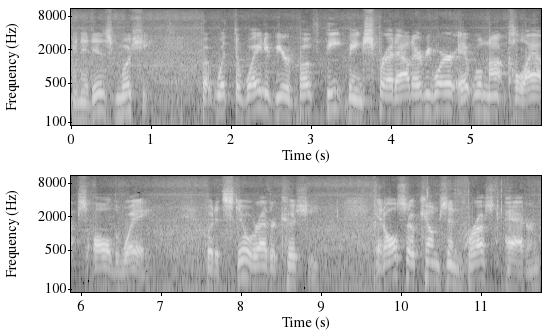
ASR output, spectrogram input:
And it is mushy but with the weight of your both feet being spread out everywhere, it will not collapse all the way, but it's still rather cushy. It also comes in brushed patterns,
